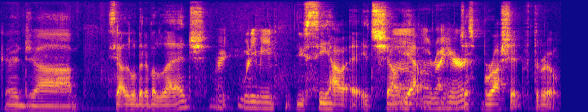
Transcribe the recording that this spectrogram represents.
good job. See that little bit of a ledge? Right. What do you mean? You see how it's shown? Uh, yep. oh, right here? Just brush it through.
